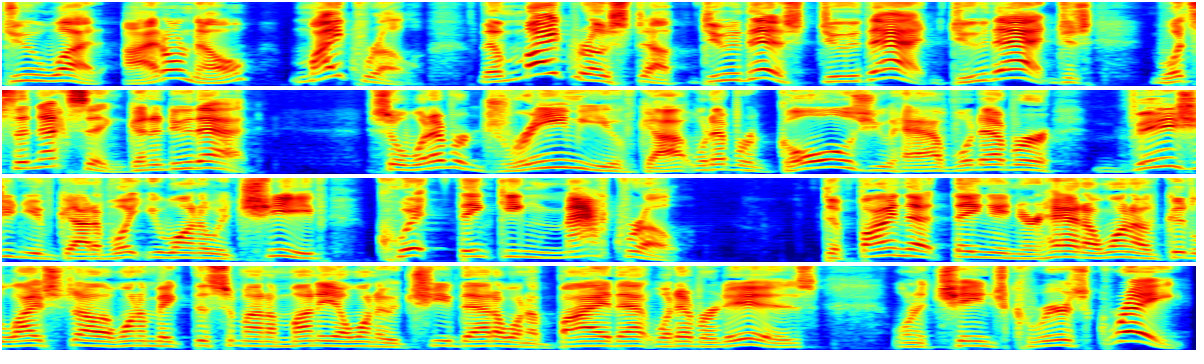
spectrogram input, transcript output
Do what? I don't know. Micro. The micro stuff. Do this, do that, do that. Just what's the next thing? Going to do that. So, whatever dream you've got, whatever goals you have, whatever vision you've got of what you want to achieve, quit thinking macro. Define that thing in your head. I want a good lifestyle. I want to make this amount of money. I want to achieve that. I want to buy that, whatever it is. I want to change careers. Great.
